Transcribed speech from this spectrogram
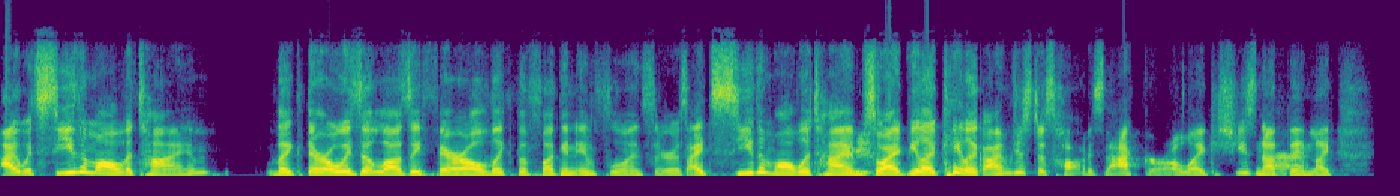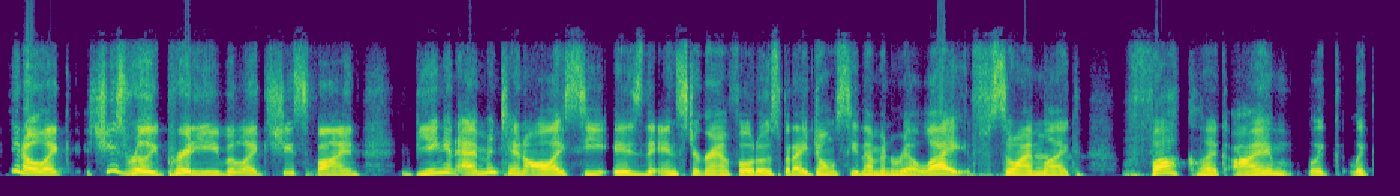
I would see them all the time. Like they're always at Laissez Faire, all like the fucking influencers. I'd see them all the time. So I'd be like, hey, like I'm just as hot as that girl. Like she's Yeah. nothing. Like, you know, like she's really pretty, but like she's fine. Being in Edmonton, all I see is the Instagram photos, but I don't see them in real life. So I'm like, fuck, like I'm like, like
